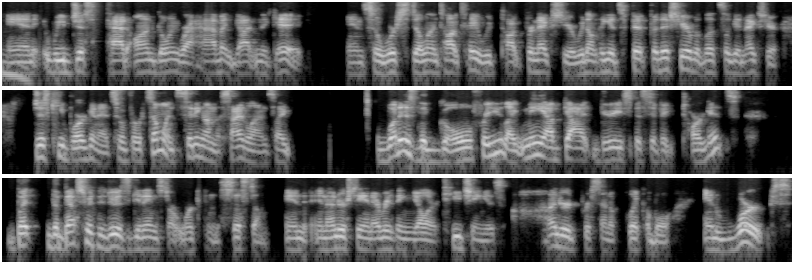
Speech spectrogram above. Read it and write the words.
Mm-hmm. And we've just had ongoing where I haven't gotten the gig. And so we're still in talks. Hey, we talked for next year. We don't think it's fit for this year, but let's look at next year. Just keep working it. So for someone sitting on the sidelines, like, what is the goal for you? Like me, I've got very specific targets, but the best way to do is get in and start working the system and, and understand everything y'all are teaching is 100% applicable and works.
